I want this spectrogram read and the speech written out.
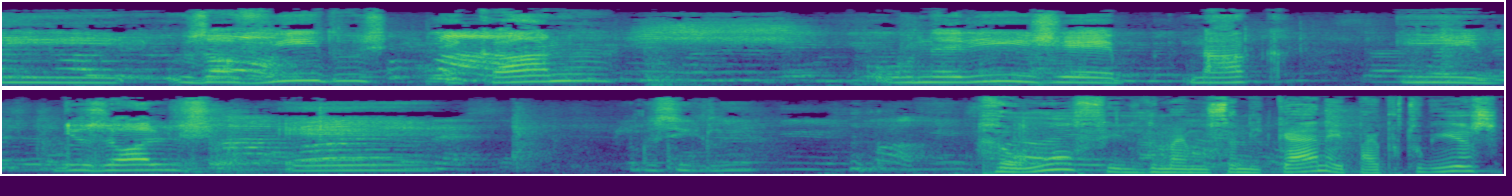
E os ouvidos é cana, o nariz é nak e, e os olhos é. Não consigo ler. Raul, filho de mãe moçambicana e pai português,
